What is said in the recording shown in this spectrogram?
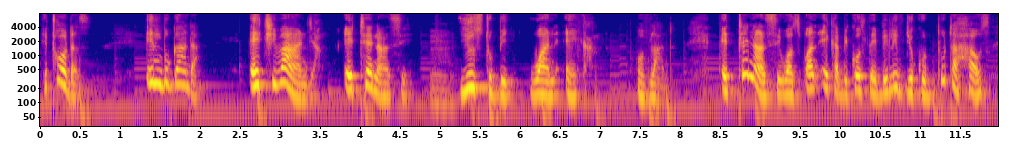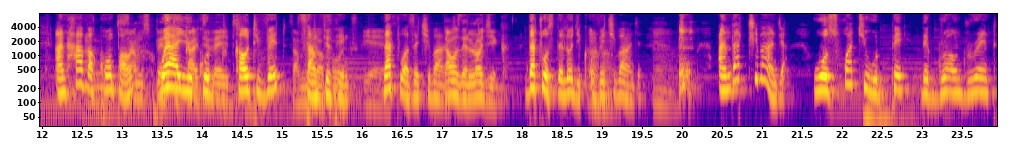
He told us in Buganda, a chivanja, a tenancy, mm. used to be one acre of land. A tenancy was one acre because they believed you could put a house and have a mm, compound where you cultivate could cultivate some some, few food. things. Yes. That was a chivanja. That was the logic. That was the logic of a uh-huh. chibanja. and that chibanja was what you would pay the ground rent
